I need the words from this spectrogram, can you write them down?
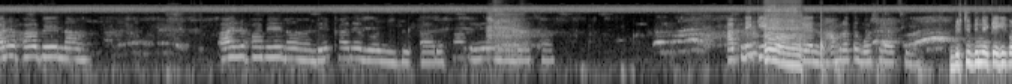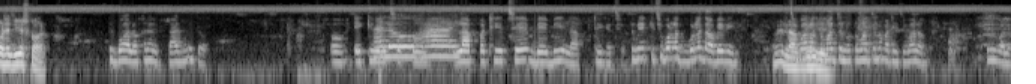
আর হবে না আর হবে না দেখা রে বন্ধু আর হবে না দেখা আপনি কি করছেন আমরা তো বসে আছি। বৃষ্টির দিনে কে কি করছে জিজ্ঞেস কর। তুই বল ওখানে রাখবি তো? ও এ কি Hello, বলছে লাভ পাঠিয়েছে বেবি লাভ ঠিক আছে। তুমি কিছু বলো বলে দাও বেবি। বলো তোমার জন্য তোমার জন্য পাঠিয়েছে বলো। তুমি বলো।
